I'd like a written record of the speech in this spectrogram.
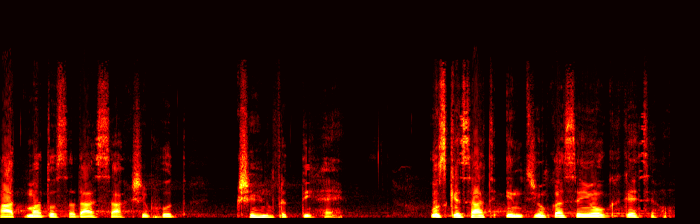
आत्मा तो सदा साक्षीभूत क्षीण वृत्ति है। उसके साथ इंद्रियों का संयोग कैसे हो?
